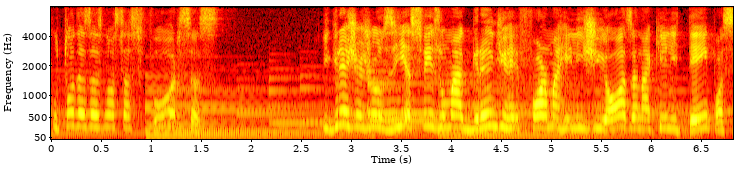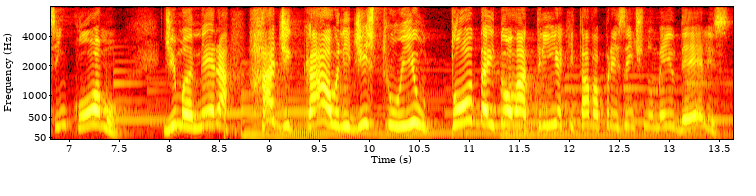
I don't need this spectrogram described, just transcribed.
com todas as nossas forças. Igreja Josias fez uma grande reforma religiosa naquele tempo, assim como, de maneira radical, ele destruiu toda a idolatria que estava presente no meio deles.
